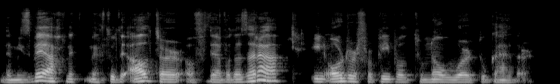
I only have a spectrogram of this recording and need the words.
the Mizbeach, next to the altar of the Avodah Zarah, in order for people to know where to gather.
